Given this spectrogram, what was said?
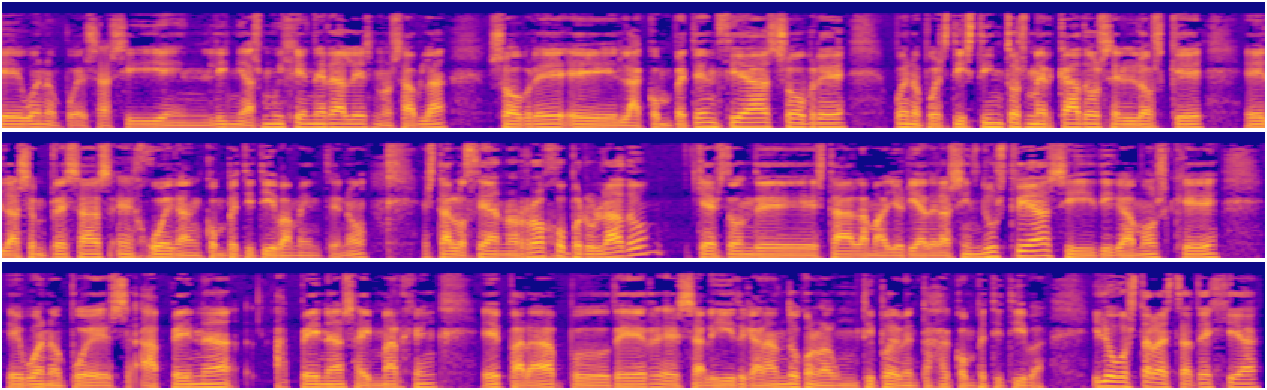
que, bueno, pues así en líneas muy generales nos habla sobre eh, la competencia, sobre, bueno, pues distintos mercados en los que eh, las empresas eh, juegan competitivamente, ¿no? Está el Océano Rojo, por un lado, que es donde está la mayoría de las industrias y digamos que, eh, bueno, pues apenas, apenas hay margen eh, para poder eh, salir ganando con algún tipo de ventaja competitiva. Y luego está la estrategia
